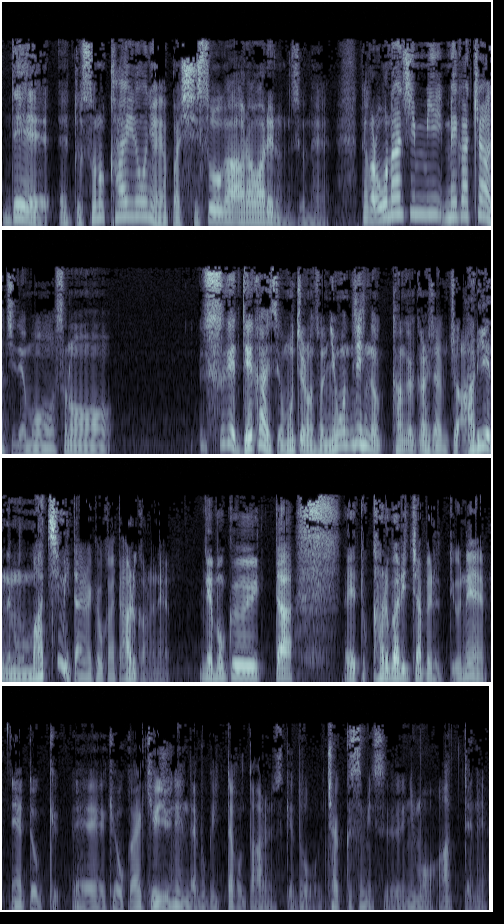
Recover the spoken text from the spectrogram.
で、えっと、その街道にはやっぱり思想が現れるんですよね。だから同じメガチャーチでも、その、すげえでかいですよ。もちろん、その日本人の感覚からしたら、ちょ、ありえない、もう街みたいな教会ってあるからね。で、僕行った、えっ、と、カルバリチャペルっていうね、えっ、と、えー、教会90年代僕行ったことあるんですけど、チャック・スミスにもあってね。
